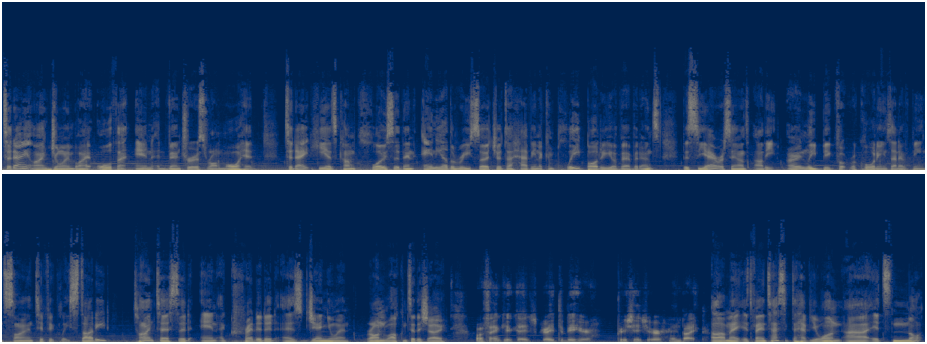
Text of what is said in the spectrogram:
Today, I'm joined by author and adventurist Ron Morehead. To date, he has come closer than any other researcher to having a complete body of evidence. The Sierra Sounds are the only Bigfoot recordings that have been scientifically studied, time tested, and accredited as genuine. Ron, welcome to the show. Well, thank you, Kade. It's great to be here. Appreciate your invite. Oh, mate, it's fantastic to have you on. Uh, it's not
